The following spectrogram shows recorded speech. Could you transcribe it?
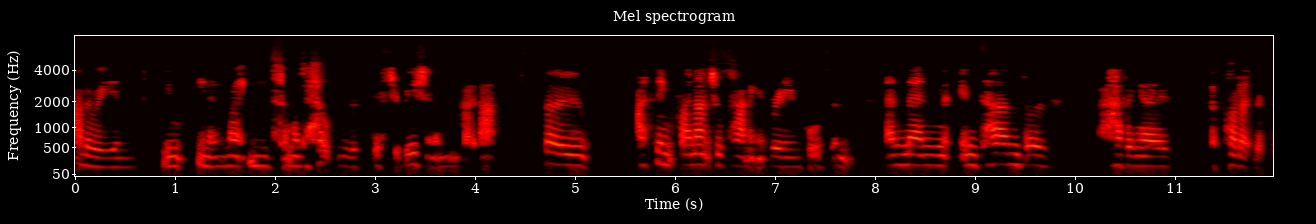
salary, and you you know might need someone to help you with distribution and things like that. So I think financial planning is really important, and then in terms of having a a product that,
